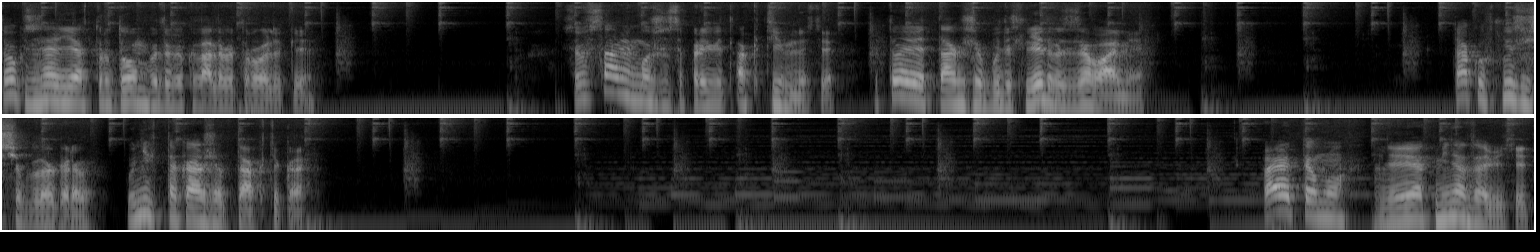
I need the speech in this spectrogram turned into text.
то я с трудом буду выкладывать ролики. Вы сами можете проявить активности, то я также буду следовать за вами. Так у слышащих блогеров, у них такая же тактика. Поэтому не от меня зависит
